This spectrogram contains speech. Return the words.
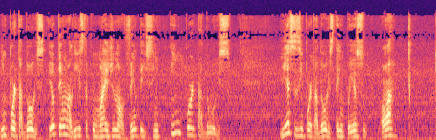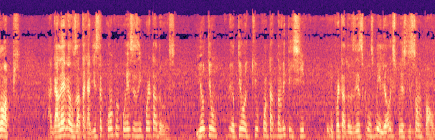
importadores, eu tenho uma lista com mais de 95 importadores. E esses importadores têm preço, ó, top. A galera, os atacadistas, compram com esses importadores. E eu tenho, eu tenho aqui o contato 95 importadores desses com os melhores preços de São Paulo.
